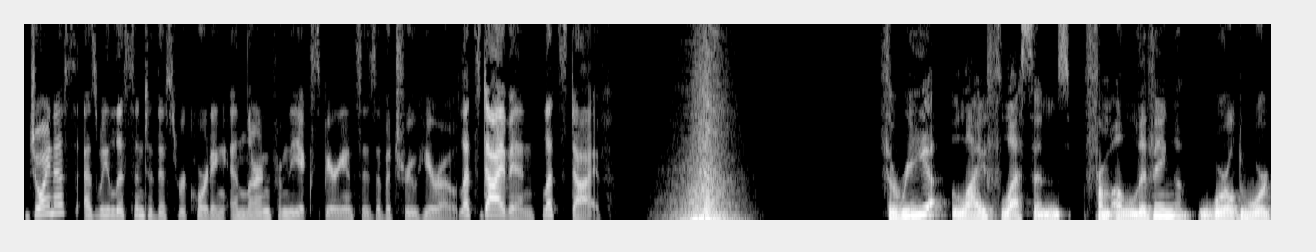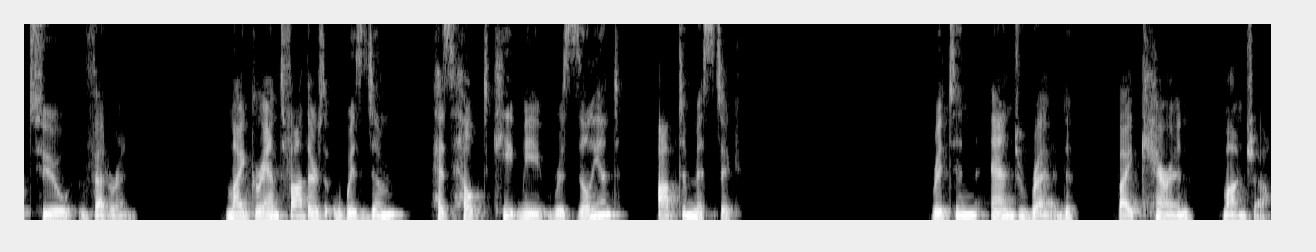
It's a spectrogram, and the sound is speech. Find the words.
Join us as we listen to this recording and learn from the experiences of a true hero. Let's dive in. Let's dive. Three life lessons from a living World War II veteran. My grandfather's wisdom has helped keep me resilient, optimistic. Written and read by Karen Mangia.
